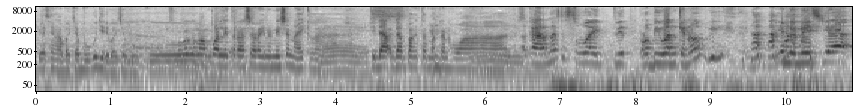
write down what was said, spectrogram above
biasa nggak baca buku jadi baca buku Semoga kemampuan literasi orang Indonesia naik lah. nice. Tidak gampang termakan hoax. Karena sesuai tweet Robi Wan Kenobi, Indonesia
